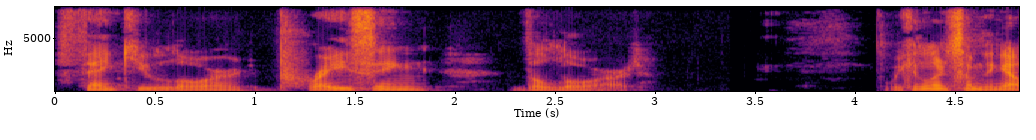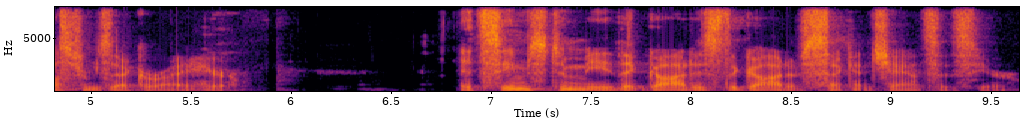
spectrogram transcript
Thank you, Lord, praising the Lord. We can learn something else from Zechariah here. It seems to me that God is the God of second chances here.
